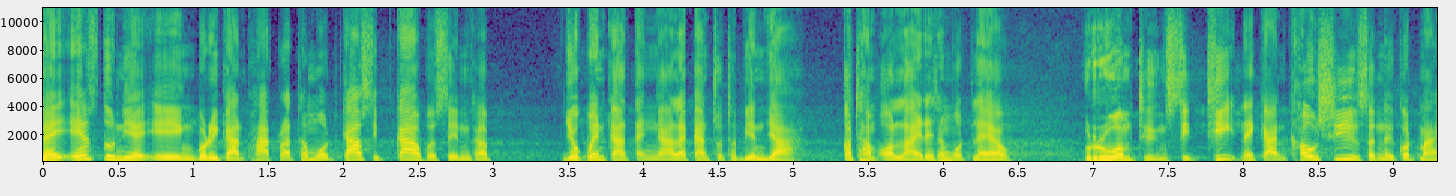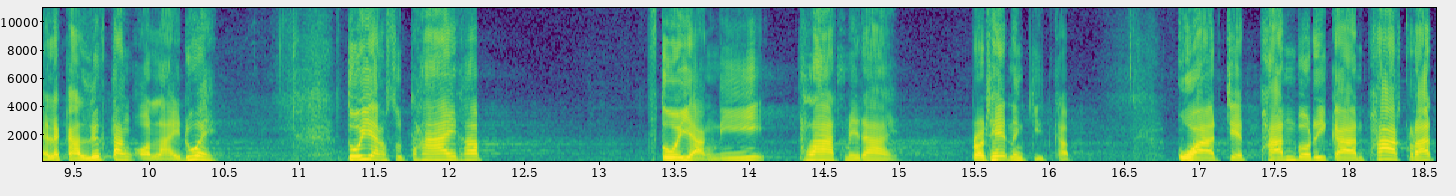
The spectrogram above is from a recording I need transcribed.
ในเอสโตเนียเองบริการภาครัฐทั้งหมด 99%ครับ ยกเว้นการแต่งงานและการจดทะเบียนหย่า ก็ทำออนไลน์ได้ทั้งหมดแล้ว รวมถึงสิทธิในการเข้าชื่อเสนอกฎหมายและการเลือกตั้งออนไลน์ด้วย ตัวอย่างสุดท้ายครับ ตัวอย่างนี้พลาดไม่ได้ ประเทศอังกฤษครับ กว่า 7,000 บริการภาครัฐ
